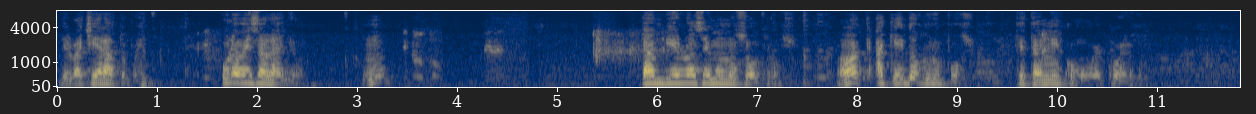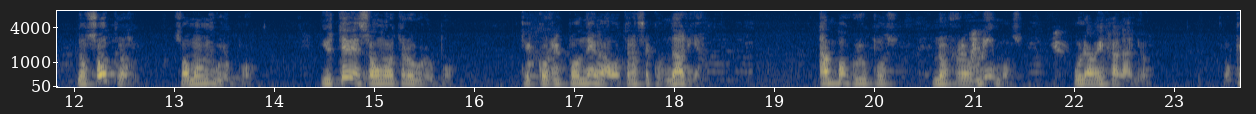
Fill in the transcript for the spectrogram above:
del bachillerato, pues, una vez al año. También lo hacemos nosotros. Ah, Aquí hay dos grupos que están en común acuerdo. Nosotros somos un grupo y ustedes son otro grupo que corresponden a otra secundaria. Ambos grupos nos reunimos una vez al año. ¿Ok?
